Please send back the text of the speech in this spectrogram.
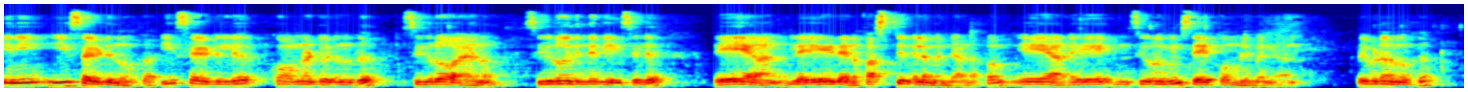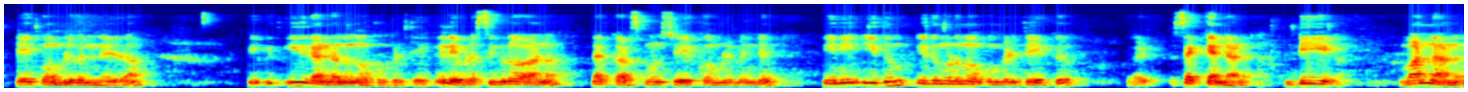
ഇനി ഈ സൈഡ് നോക്കുക. ഈ സൈഡിൽ കോമൺ ആയിട്ട് വരുന്നത് സീറോ ആണ്. സീറോ ഇതിന്റെ കേസിൽ എ ആണ്. അല്ലെ എയുടെ ആണ്. ഫസ്റ്റ് എലമെന്റ് ആണ്. അപ്പം എ ആണ് A zero means A complement ആണ്. അപ്പോൾ ഇവിടെ നമുക്ക് എ കോംപ്ലിമെന്റ് എഴുതാം. ഈ- രണ്ടെണ്ണം നോക്കുമ്പോഴത്തേക്ക് അല്ലേ ഇവിടെ സീറോ ആണ്. The corresponds to A complement ഇനി ഇതും ഇതും കൂടെ നോക്കുമ്പോഴത്തേക്ക് സെക്കൻഡ് ആണ്. ഡി വൺ ആണ്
